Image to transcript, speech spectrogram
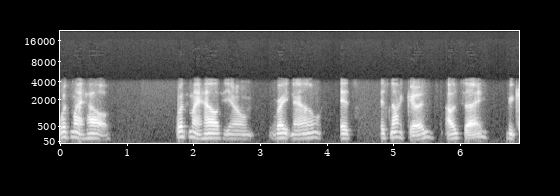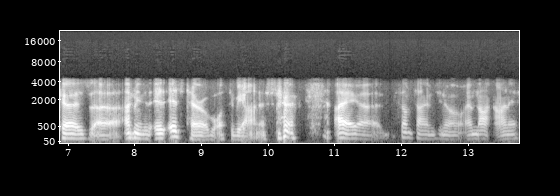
with my health, with my health, you know, right now it's it's not good. I would say because uh I mean it, it's terrible to be honest. I uh sometimes, you know, I'm not honest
